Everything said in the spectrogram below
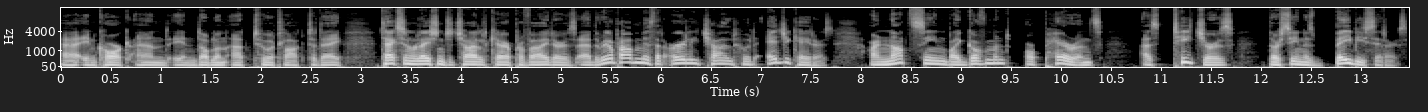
uh, in Cork and in Dublin at two o'clock today. Text in relation to childcare providers. Uh, the real problem is that early childhood educators are not seen by government or parents as teachers, they're seen as babysitters.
